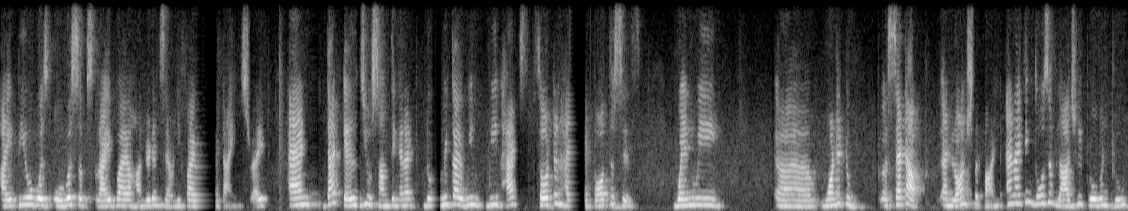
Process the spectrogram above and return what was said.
IPO was oversubscribed by 175 times, right? And that tells you something. And at Lumikai, we, we've had certain hypotheses when we uh, wanted to uh, set up and launch the fund. And I think those have largely proven true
